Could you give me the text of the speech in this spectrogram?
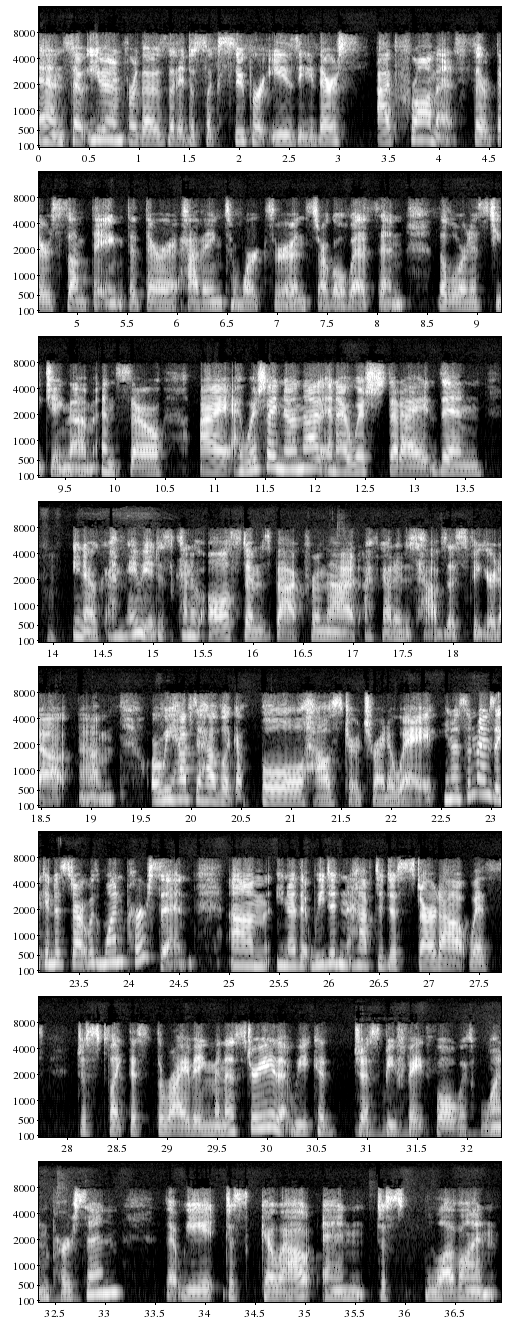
and so even for those that it just looks super easy, there's I promise that there's something that they're having to work through and struggle with, and the Lord is teaching them. And so I, I wish I'd known that, and I wish that I then, hmm. you know, maybe it just kind of all stems back from that. I've got to just have this figured out, um, or we have to have like a full house church right away. You know, sometimes it can just start with one person. Um, you know, that we didn't have to just start out with just like this thriving ministry that we could just mm-hmm. be faithful with one person that we just go out and just love on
